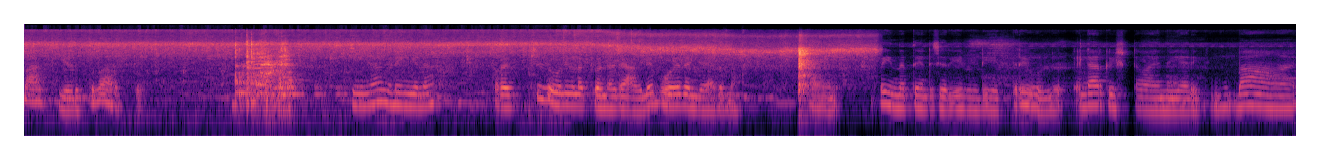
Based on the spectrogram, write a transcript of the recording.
ബാക്കിയെടുത്ത് വറുത്തു. പിന്നെ കുറച്ച് ജോലികളൊക്കെ ഉണ്ട്. രാവിലെ പോയതല്ലായിരുന്നു അങ്ങനെ. അപ്പോൾ ഇന്നത്തെ എന്റെ ചെറിയ വീഡിയോ ഇത്രയേ ഉള്ളൂ. എല്ലാവർക്കും ഇഷ്ടമായെന്ന് വിചാരിക്കുന്നു. ബായ്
